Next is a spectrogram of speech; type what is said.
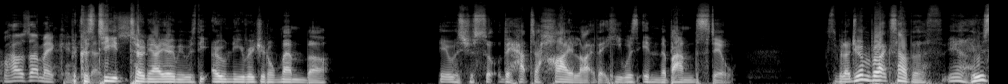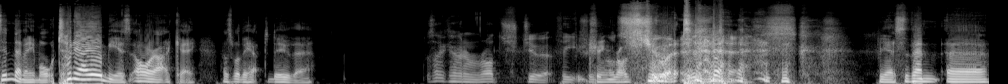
Well, how's that making sense? Because T- Tony Iommi was the only original member. It was just sort of, they had to highlight that he was in the band still. So be like, do you remember Black Sabbath? Yeah, who's in them anymore? Tony Iommi is. All right, okay. That's what they had to do there. It's like having Rod Stewart featuring, featuring Rod, Rod Stewart. Stewart. yeah, so then uh,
